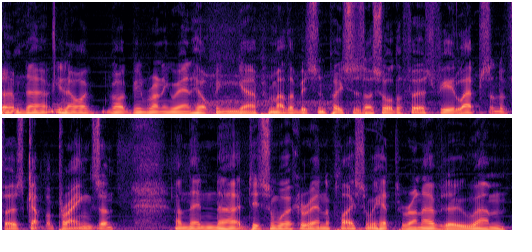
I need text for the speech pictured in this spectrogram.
um, And uh, you know, I've, I've been running around helping uh, from other bits and pieces. I saw the first few laps and the first couple of prangs, and and then uh, did some work around the place. And we had to run over to um,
